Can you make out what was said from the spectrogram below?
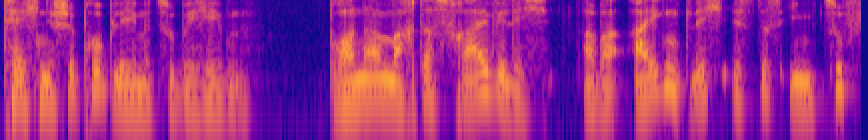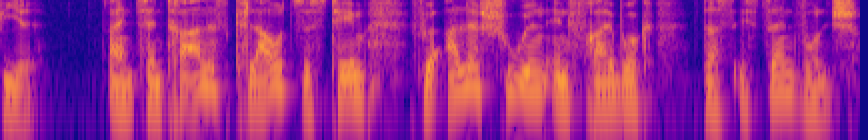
technische Probleme zu beheben. Bronner macht das freiwillig, aber eigentlich ist es ihm zu viel. Ein zentrales Cloud-System für alle Schulen in Freiburg, das ist sein Wunsch.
